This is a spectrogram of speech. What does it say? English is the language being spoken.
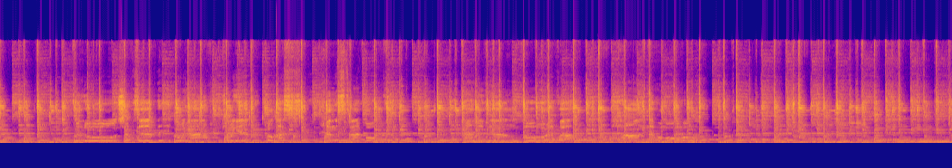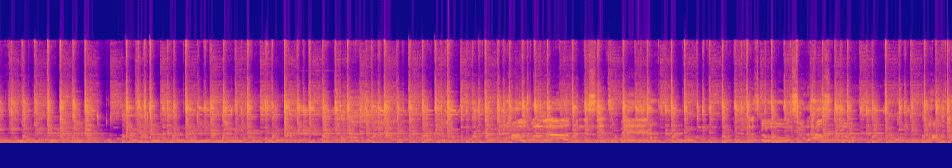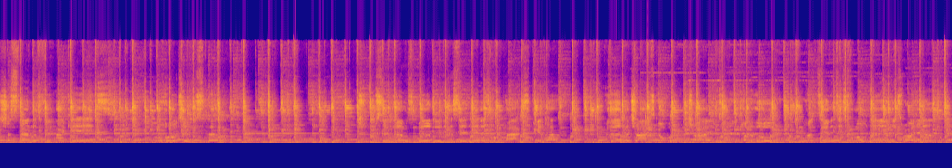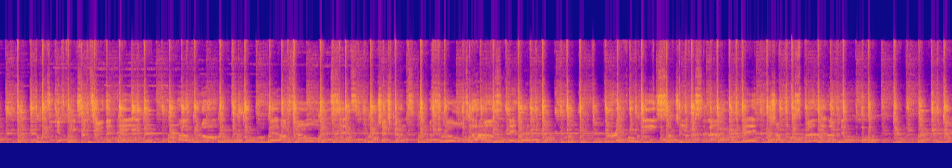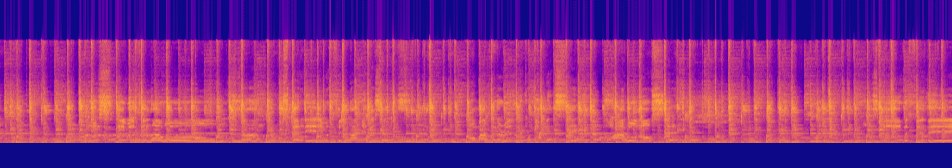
The Lord shall preserve thee Go into the house the Lord. Our feet shall stand within thy gates, oh, oh Jerusalem. Jerusalem is builded as a city that's compact together. With other tribes go with the tribes of the Lord. Unto the testimony of Israel. To give thanks unto the name they shall prosper that love it. Peace be within thy walls, and prosperity within thy palaces. For my brethren, companions say, I will not stay. Peace be within thee,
